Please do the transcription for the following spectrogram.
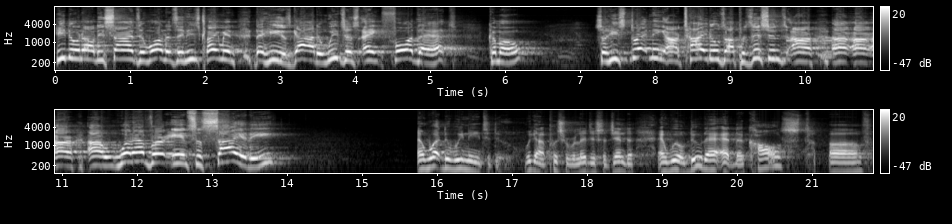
He doing all these signs and wonders, and he's claiming that he is God, and we just ain't for that. Come on. So he's threatening our titles, our positions, our, our, our, our, whatever in society. And what do we need to do? We got to push a religious agenda, and we'll do that at the cost of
